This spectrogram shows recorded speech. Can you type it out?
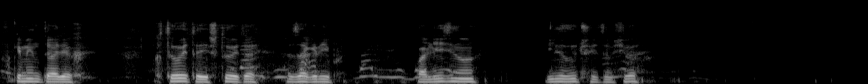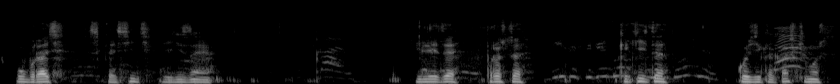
в комментариях, кто это и что это за гриб. Полезен он или лучше это все убрать, скосить, я не знаю. Или это просто какие-то козьи какашки, может.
